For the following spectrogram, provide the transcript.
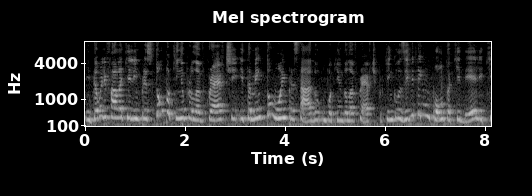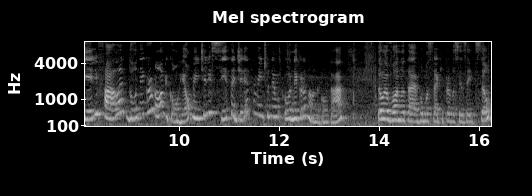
Então ele fala que ele emprestou um pouquinho para o Lovecraft e também tomou emprestado um pouquinho do Lovecraft, porque inclusive tem um conto aqui dele que ele fala do Necronomicon, realmente ele cita diretamente o, ne o Necronomicon, tá? Então eu vou anotar, vou mostrar aqui para vocês a edição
